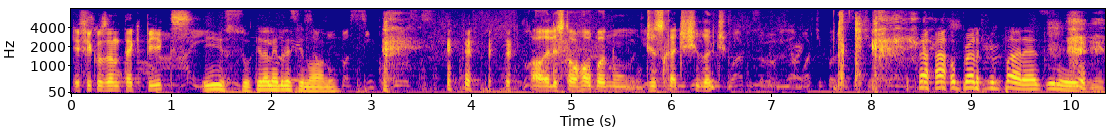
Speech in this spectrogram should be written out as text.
Ele fica usando TechPix. Isso, queria lembrar esse nome. Ó, eles estão roubando um disquete gigante. o pior é que parece mesmo.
